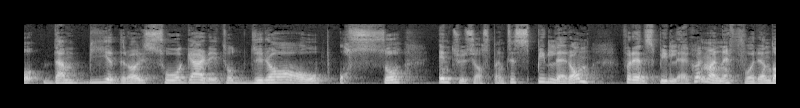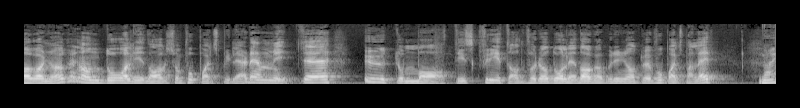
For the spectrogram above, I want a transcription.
Og de bidrar så gærent til å dra opp også entusiasmen til spillerne. For en spiller kan være nedfor en dag annen, kan ha en dårlig dag som fotballspiller. De er ikke eh, automatisk fritatt for å ha dårlige dager pga. at du er fotballspiller. Nei.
